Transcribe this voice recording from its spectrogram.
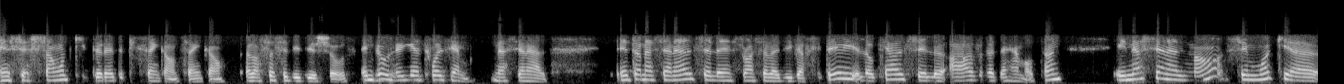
incessante qui durait depuis 55 ans. Alors ça, c'est des deux choses. Et il y a un troisième national. International, c'est l'instrument sur la diversité. Local, c'est le Havre de Hamilton. Et nationalement, c'est moi qui ai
